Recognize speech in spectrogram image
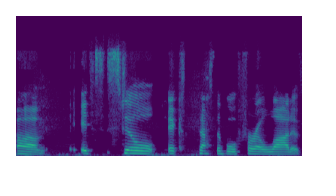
um it's still accessible for a lot of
